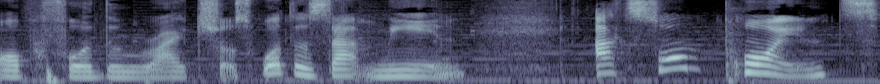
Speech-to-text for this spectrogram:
up for the righteous. What does that mean? At some point,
